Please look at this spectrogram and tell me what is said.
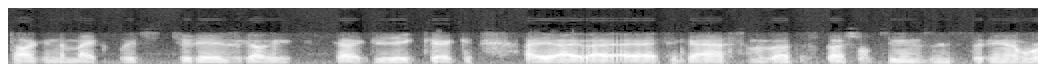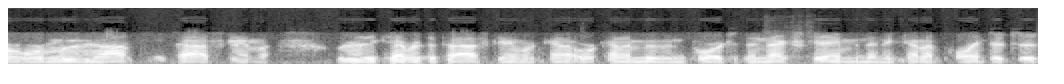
talking to Mike Leach two days ago. He I, I, I think I asked him about the special teams, and he said, you know, we're, we're moving on from the pass game. We already covered the pass game. We're kind of we're kind of moving forward to the next game, and then he kind of pointed to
